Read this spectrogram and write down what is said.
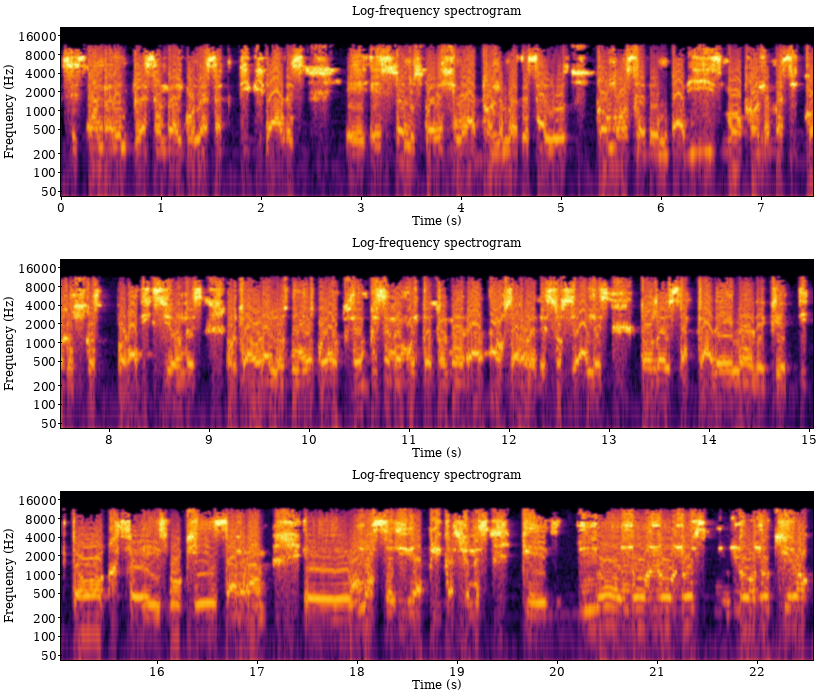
se están reemplazando algunas actividades. Eh, esto nos puede generar problemas de salud como sedentarismo, problemas psicológicos por adicciones, porque ahora los niños, bueno, pues empiezan a muy temprana edad a usar redes sociales, toda esta cadena de que TikTok, Facebook, Instagram, eh, una serie de aplicaciones que no, no, no, no, no, no quiero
